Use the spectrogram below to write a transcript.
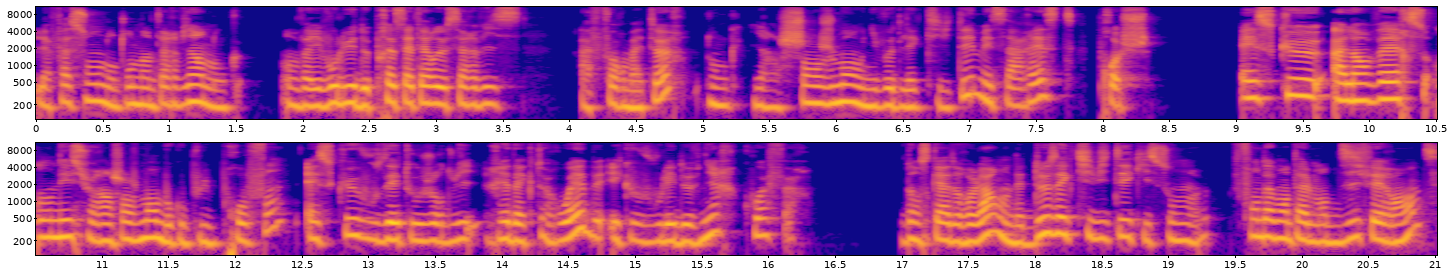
la façon dont on intervient, donc on va évoluer de prestataire de service à formateur. Donc il y a un changement au niveau de l'activité, mais ça reste proche. Est-ce que, à l'inverse, on est sur un changement beaucoup plus profond? Est-ce que vous êtes aujourd'hui rédacteur web et que vous voulez devenir coiffeur? Dans ce cadre-là, on a deux activités qui sont fondamentalement différentes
